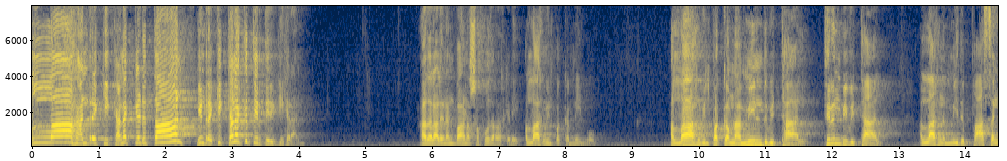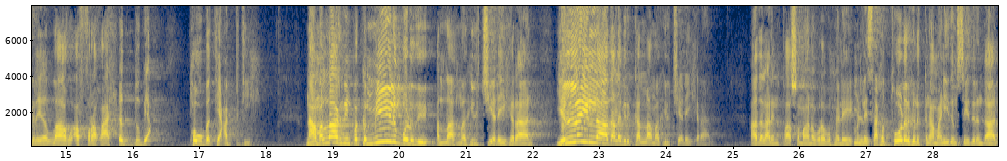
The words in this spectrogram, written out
அல்லாஹ் அன்றைக்கு கணக்கெடுத்தான் இன்றைக்கு கணக்கு தீர்த்திருக்கிறான். அதனால நண்பான சகோதரர்களே அல்லாஹுவின் பக்கம் மீள்வோம். அல்லாஹுவின் பக்கம் நாம் மீண்டு விட்டால் திரும்பி விட்டால் அல்லாஹ் நம் மீது பாசங்களை அல்லாஹு அஃப்ரஹு அஷத்து தௌபத்தி அப்தி. நாம் அல்லாஹுவின் பக்கம் மீளும் பொழுது அல்லாஹ் மகிழ்ச்சி அடைகிறான். எல்லை இல்லாத அளவிற்கு அல்லாஹ் மகிழ்ச்சி அடைகிறான். ஆதலால் என் பாசமான உறவுகளே நம்முடைய சக தோழர்களுக்கு நாம் அநீதம் செய்திருந்தால்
